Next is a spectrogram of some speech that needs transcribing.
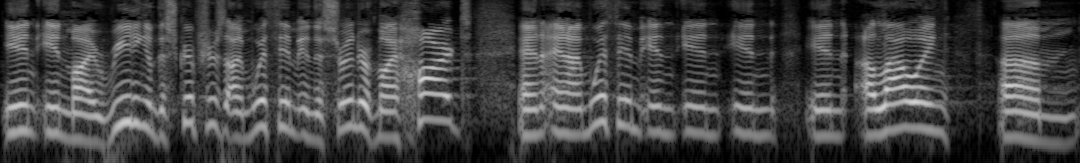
in, in my reading of the scriptures, I'm with him in the surrender of my heart, and, and I'm with him in, in, in, in allowing um,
